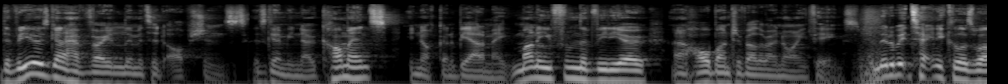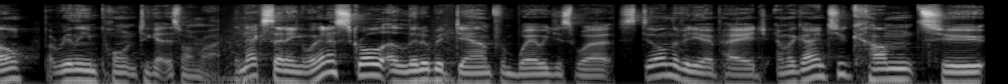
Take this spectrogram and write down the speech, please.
the video is going to have very limited options. There's going to be no comments, you're not going to be able to make money from the video, and a whole bunch of other annoying things. A little bit technical as well, but really important to get this one right. The next setting, we're going to scroll a little bit down from where we just were, still on the video page, and we're going to come to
